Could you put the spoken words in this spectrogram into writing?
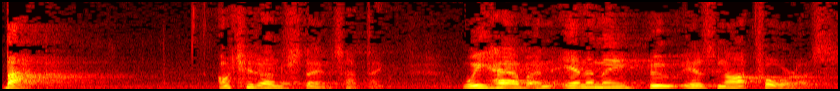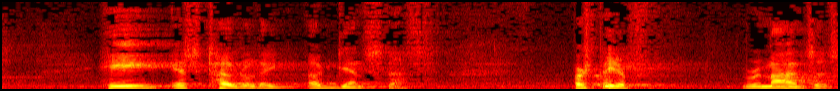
But I want you to understand something. We have an enemy who is not for us. He is totally against us. First Peter reminds us,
